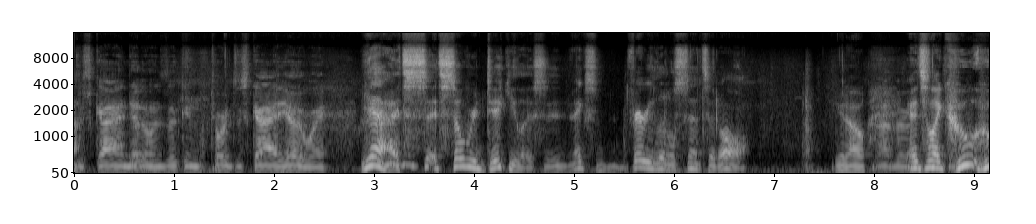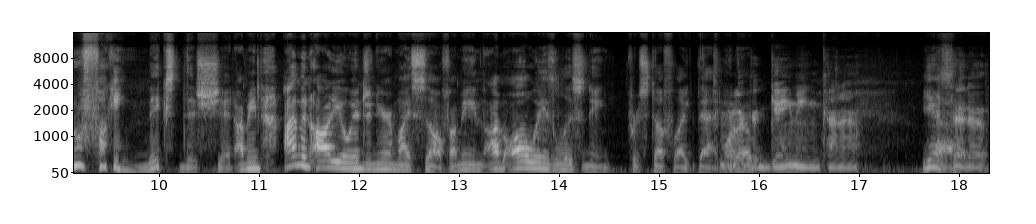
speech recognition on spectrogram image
towards the sky and the other one's looking towards the sky the other way. Yeah, it's it's so ridiculous. It makes very little sense at all. You know, it's like who who fucking mixed this shit? I mean, I'm an audio engineer myself. I mean, I'm always listening for stuff like that. It's more you know? like a gaming kind of yeah, setup.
